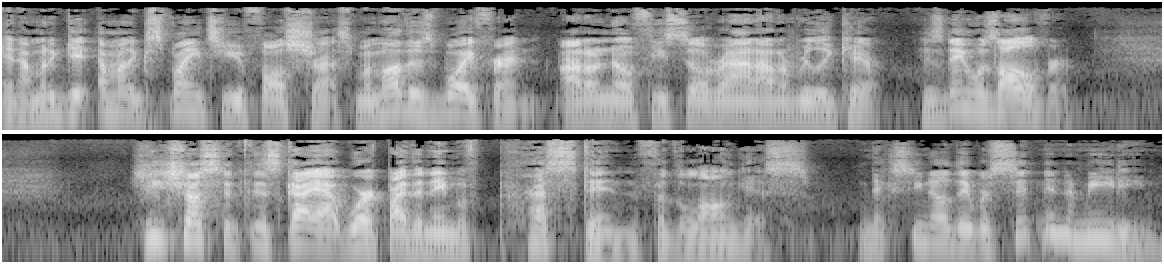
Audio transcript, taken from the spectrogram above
and I'm gonna get I'm gonna explain to you false trust. My mother's boyfriend. I don't know if he's still around. I don't really care. His name was Oliver. He trusted this guy at work by the name of Preston for the longest. Next, you know, they were sitting in a meeting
